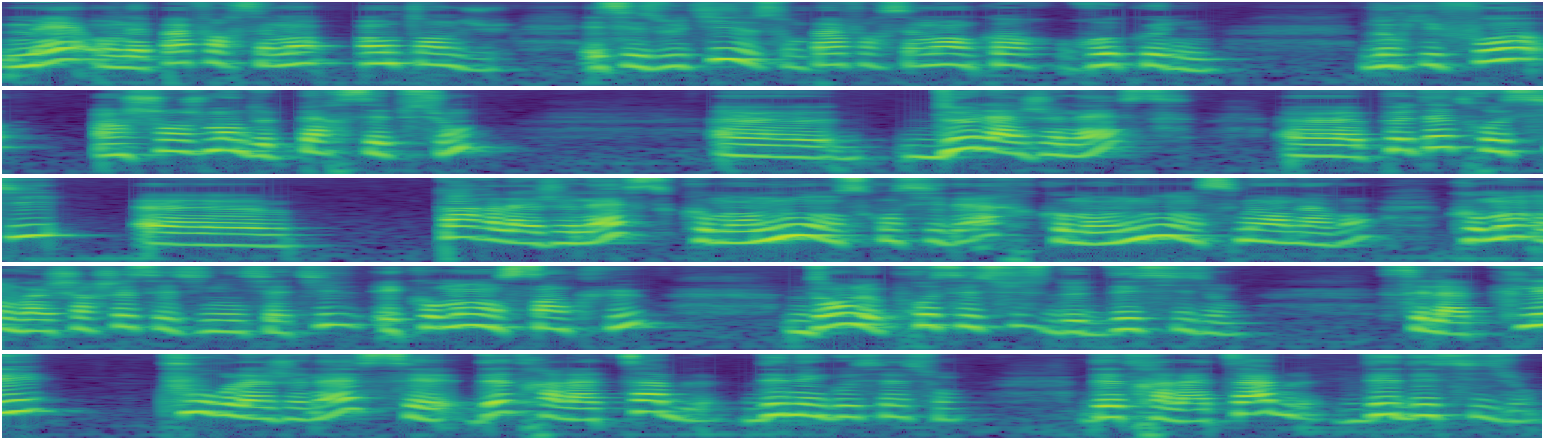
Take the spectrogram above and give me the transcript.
mais on n'est pas forcément entendu. Et ces outils ne sont pas forcément encore reconnus. Donc il faut un changement de perception euh, de la jeunesse, euh, peut-être aussi euh, par la jeunesse, comment nous on se considère, comment nous on se met en avant, comment on va chercher ces initiatives et comment on s'inclut dans le processus de décision. C'est la clé pour la jeunesse, c'est d'être à la table des négociations, d'être à la table des décisions,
